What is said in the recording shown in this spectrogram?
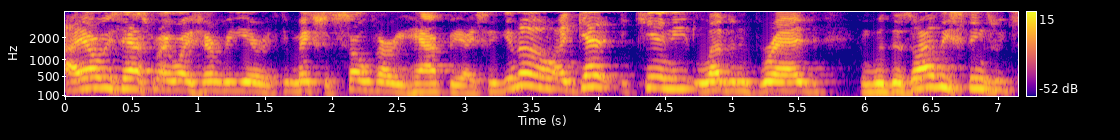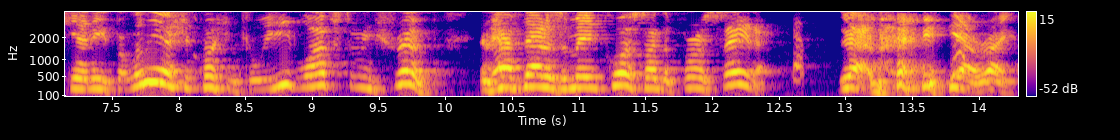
I always ask my wife every year. It makes her so very happy. I say, you know, I get you can't eat leavened bread, and with there's all these things we can't eat. But let me ask you a question: Can we eat lobster and shrimp and have that as a main course on the first seder? Yep. Yeah, right. yeah, right.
